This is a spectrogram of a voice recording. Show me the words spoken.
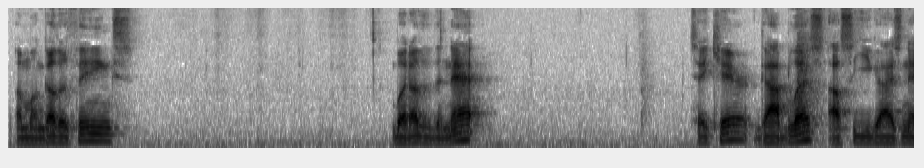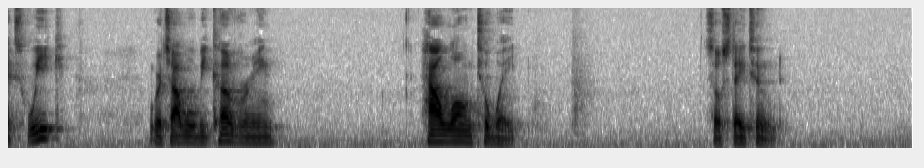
among other things. But other than that, take care. God bless. I'll see you guys next week, which I will be covering how long to wait. So stay tuned.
